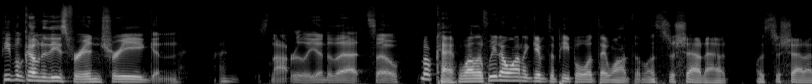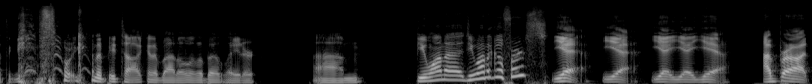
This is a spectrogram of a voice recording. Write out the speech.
People come to these for intrigue, and I'm just not really into that. So Okay. Well, if we don't want to give the people what they want, then let's just shout out. Let's just shout out the games that we're going to be talking about a little bit later. Um, do you want to? Do you want to go first? yeah, yeah, yeah, yeah, yeah. I brought.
